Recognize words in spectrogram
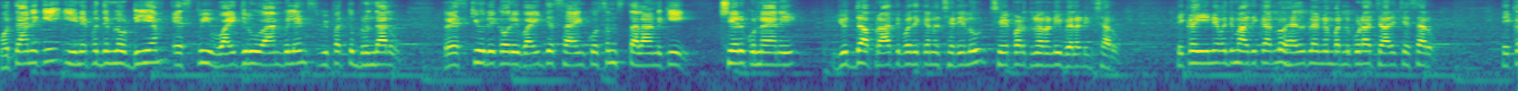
మొత్తానికి ఈ నేపథ్యంలో డిఎం ఎస్పీ వైద్యులు అంబులెన్స్ విపత్తు బృందాలు రెస్క్యూ రికవరీ వైద్య సాయం కోసం స్థలానికి చేరుకున్నాయని యుద్ధ ప్రాతిపదికన చర్యలు చేపడుతున్నారని వెల్లడించారు. ఇక ఈ నేపథ్యం అధికారులు హెల్ప్ లైన్ నెంబర్లు కూడా జారీ చేశారు. ఇక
